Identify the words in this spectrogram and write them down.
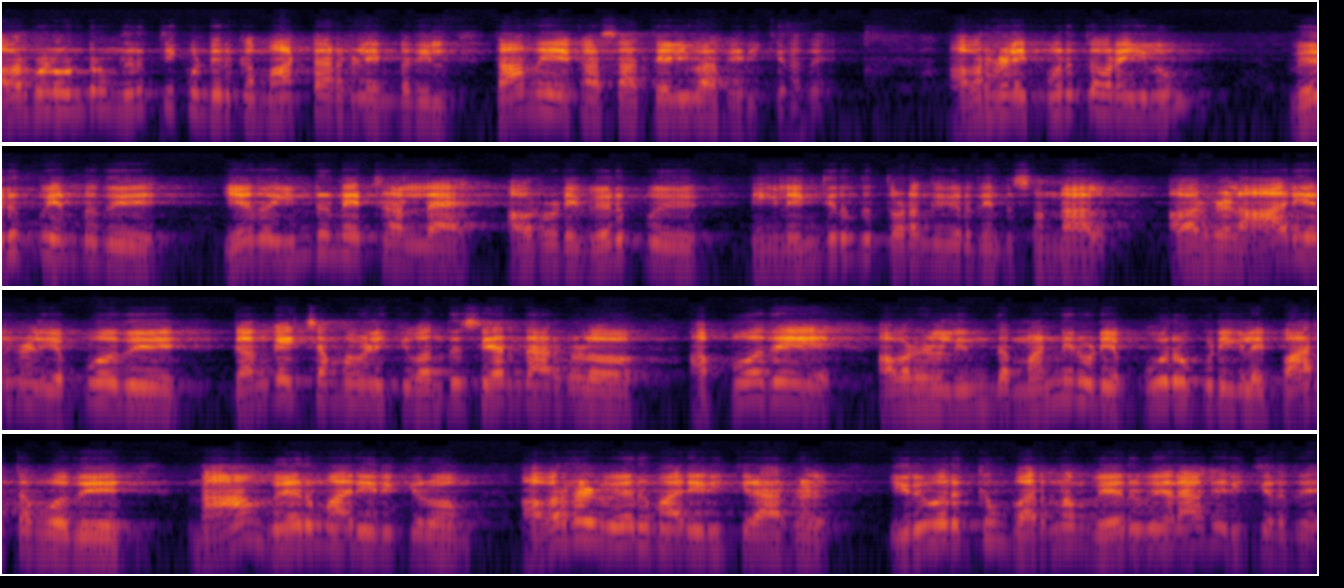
அவர்கள் ஒன்றும் நிறுத்தி கொண்டிருக்க மாட்டார்கள் என்பதில் தாமைய காசா தெளிவாக இருக்கிறது. அவர்களை பொறுத்தவரையிலும் வெறுப்பு என்பது ஏதோ இன்று நேற்று அல்ல. அவர்களுடைய வெறுப்பு நீங்கள் எங்கிருந்து தொடங்குகிறது என்று சொன்னால் அவர்கள் ஆரியர்கள் எப்போது கங்கை சமவெளிக்கு வந்து சேர்ந்தார்களோ அப்போதே அவர்கள் இந்த மண்ணினுடைய பூர்வக்குடிகளை பார்த்தபோது நாம் வேறு மாறி இருக்கிறோம் அவர்கள் வேறு மாறி இருக்கிறார்கள் இருவருக்கும் வர்ணம் வேறு வேறாக இருக்கிறது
